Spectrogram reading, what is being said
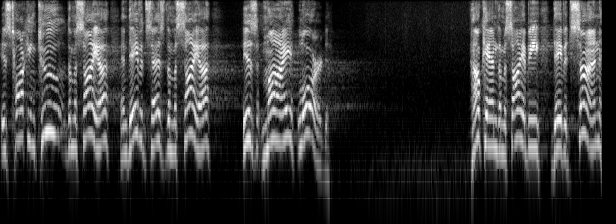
is talking to the Messiah, and David says, The Messiah is my Lord. How can the Messiah be David's son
